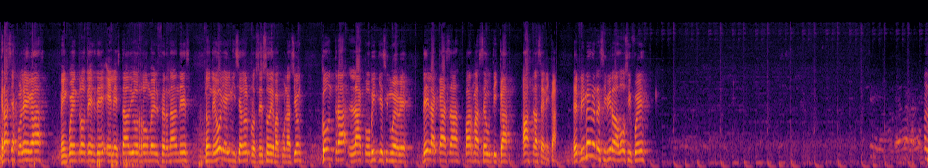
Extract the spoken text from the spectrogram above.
Gracias, colegas. Me encuentro desde el estadio Rommel Fernández, donde hoy ha iniciado el proceso de vacunación contra la COVID-19 de la casa farmacéutica AstraZeneca. El primero en recibir la dosis fue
